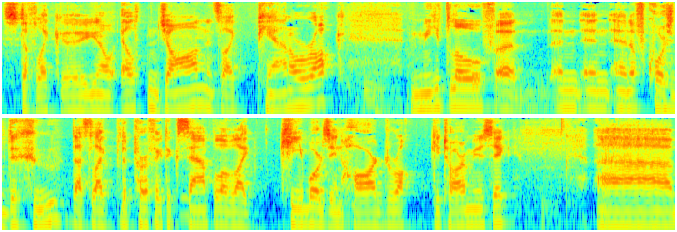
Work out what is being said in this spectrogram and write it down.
stuff like uh, you know Elton John. It's like piano rock, Meatloaf, uh, and and and of course the Who. That's like the perfect example of like keyboards in hard rock guitar music. Uh,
